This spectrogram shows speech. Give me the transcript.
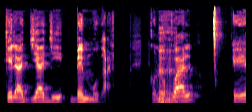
que era Yayi Ben Mudar. Con lo cual, eh,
